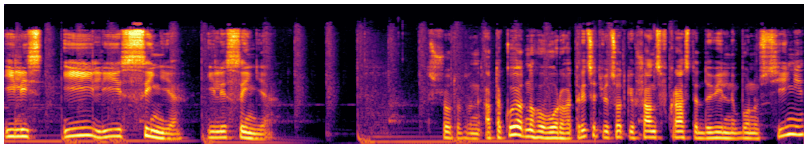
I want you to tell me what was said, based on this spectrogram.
Іліс... Ілісин'я. Ілісин'я. Що тут вони? Атакує одного ворога. 30% шанс вкрасти довільний бонус ціні.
